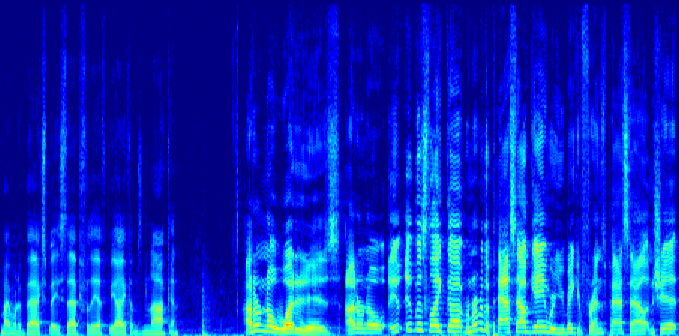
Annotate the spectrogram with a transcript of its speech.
Might want to backspace that before the FBI comes knocking. I don't know what it is. I don't know. It, it was like uh, remember the pass out game where you make your friends pass out and shit.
